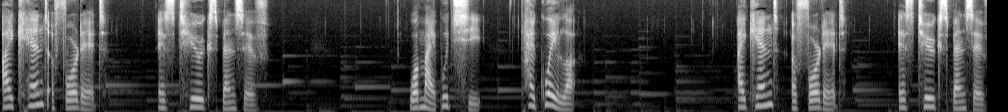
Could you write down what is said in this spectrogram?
I can't afford it. It's too expensive. 我买不起，太贵了。I can't afford it. It's too expensive.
